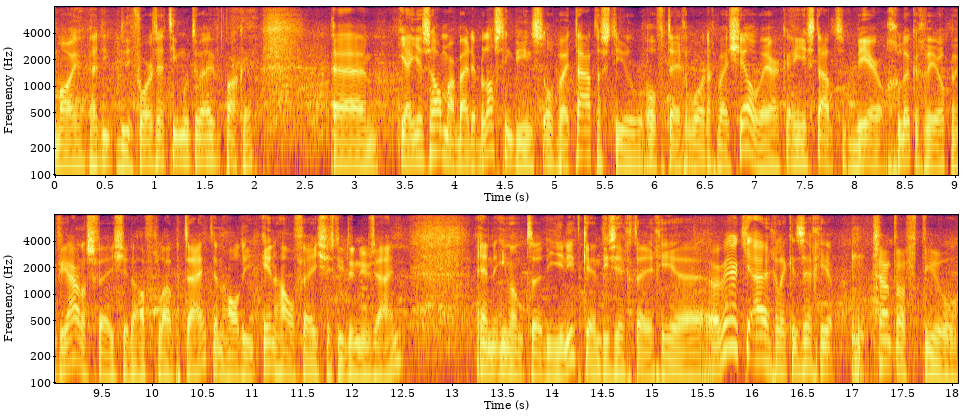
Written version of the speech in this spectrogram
mooi. Die, die voorzet die moeten we even pakken. Uh, ja, je zal maar bij de Belastingdienst of bij Tata Steel of tegenwoordig bij Shell werken. En je staat weer gelukkig weer op een verjaardagsfeestje de afgelopen tijd. En al die inhaalfeestjes die er nu zijn. En iemand uh, die je niet kent, die zegt tegen je, waar werk je eigenlijk? En zeg je, Tata Steel.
